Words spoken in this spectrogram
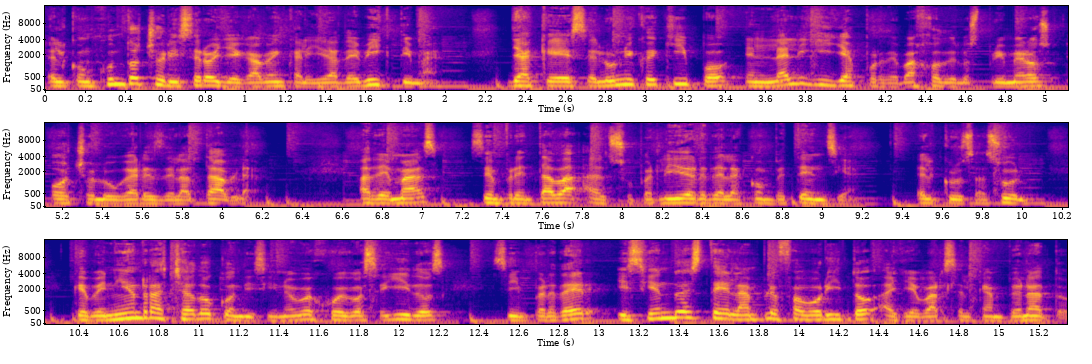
el conjunto choricero llegaba en calidad de víctima, ya que es el único equipo en la liguilla por debajo de los primeros 8 lugares de la tabla. Además, se enfrentaba al superlíder de la competencia, el Cruz Azul, que venía enrachado con 19 juegos seguidos sin perder y siendo este el amplio favorito a llevarse el campeonato.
